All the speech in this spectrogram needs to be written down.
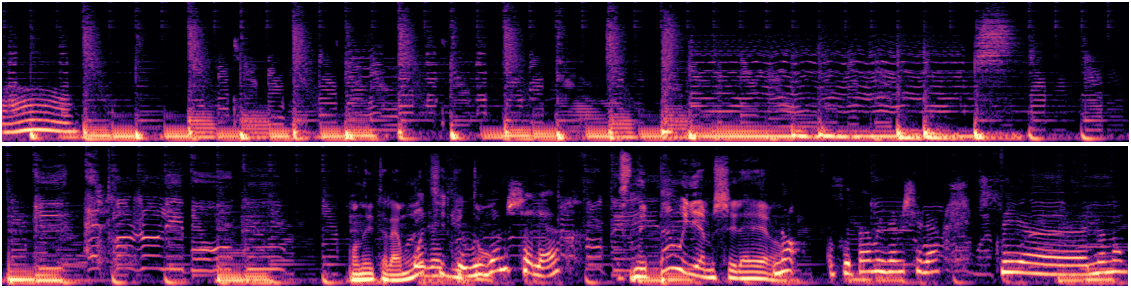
Ah, On est à la moitié c'est du temps. William Scheller. Ce n'est pas William Scheller. Non, c'est pas William Scheller. C'est euh, non non.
